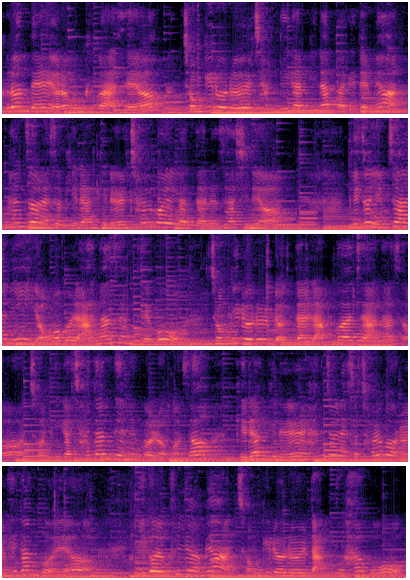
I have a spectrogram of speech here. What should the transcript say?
그런데 여러분 그거 아세요? 전기료를 장기간 미납하게 되면 한전에서 계량기를 철거해 간다는 사실이요. 기존 임차인이 영업을 안 한 상태고 전기료를 몇 달 납부하지 않아서 전기가 차단되는 걸 넘어서 계량기를 한전에서 철거를 해간 거예요. 이걸 풀려면 전기료를 납부하고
